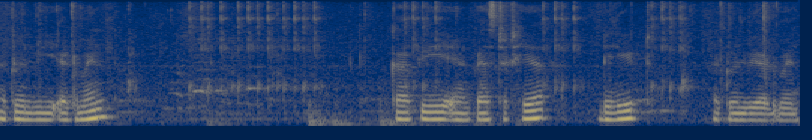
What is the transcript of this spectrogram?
It will be admin. Copy and paste it here. Delete. It will be admin.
